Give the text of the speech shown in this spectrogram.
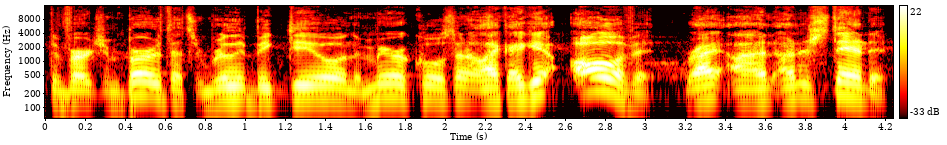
the virgin birth, that's a really big deal, and the miracles, and like I get all of it, right? I understand it.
